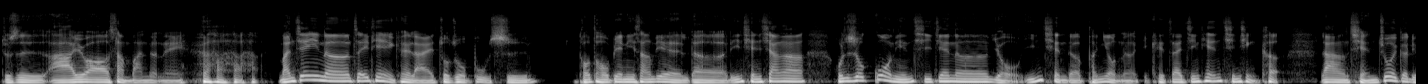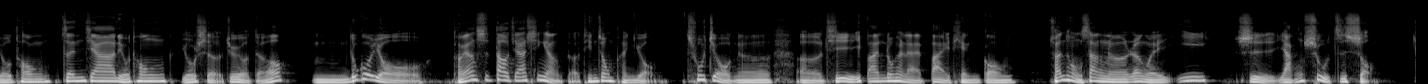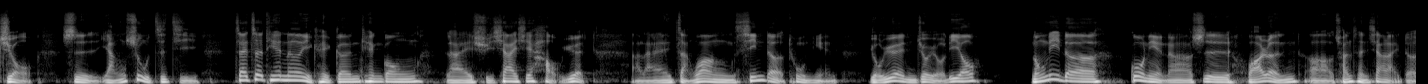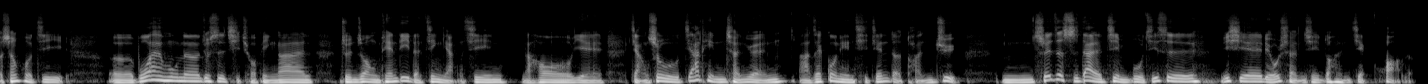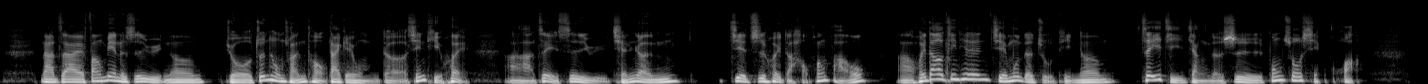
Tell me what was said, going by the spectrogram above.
就是啊又要上班的呢，哈哈哈哈，蛮建议呢这一天也可以来做做布施。投投便利商店的零钱箱啊，或者说过年期间呢，有银钱的朋友呢，也可以在今天请请客，让钱做一个流通，增加流通，有舍就有得哦。嗯，如果有同样是道家信仰的听众朋友，初九呢，呃，其实一般都会来拜天公。传统上呢，认为一是阳数之首，九是阳数之吉，在这天呢，也可以跟天公来许下一些好愿。啊，来展望新的兔年，有愿就有利哦。农历的过年呢、是华人啊传承下来的生活记忆，呃，不外乎呢就是祈求平安、尊重天地的敬仰心，然后也讲述家庭成员啊在过年期间的团聚。嗯，随着时代的进步，其实一些流程其实都很简化了。那在方便的之余呢，就遵从传统带给我们的新体会啊，这也是与前人。借智慧的好方法哦！啊，回到今天节目的主题呢，这一集讲的是丰收显化。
